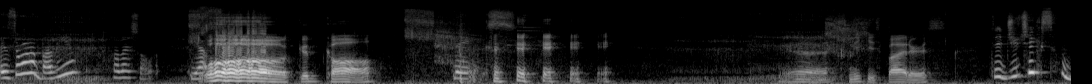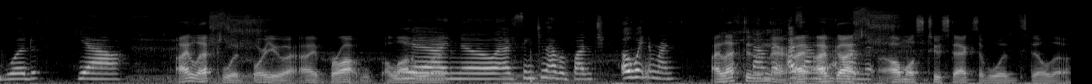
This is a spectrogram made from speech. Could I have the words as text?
Is there one above you? I thought I saw it. Yeah. Whoa, good call. Thanks. yeah, sneaky spiders. Did you take some wood? Yeah. I left wood for you. I I brought a lot yeah, of wood. Yeah, I know. I think you have a bunch. Oh wait, never mind. I left it in Found it. there. I I, it. I've I got found it. almost two stacks of wood still, though,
